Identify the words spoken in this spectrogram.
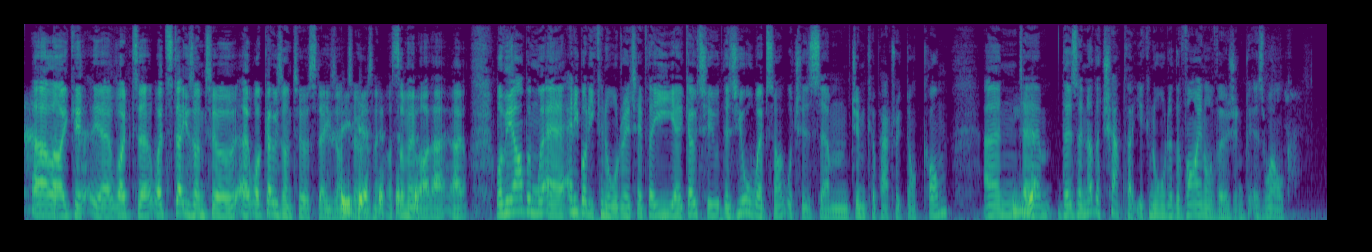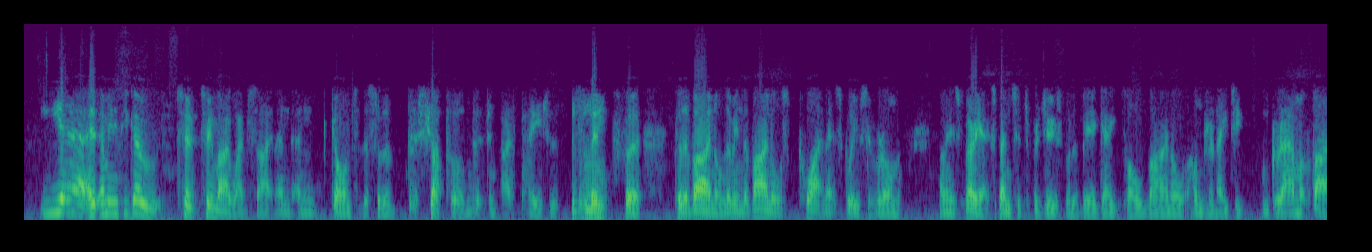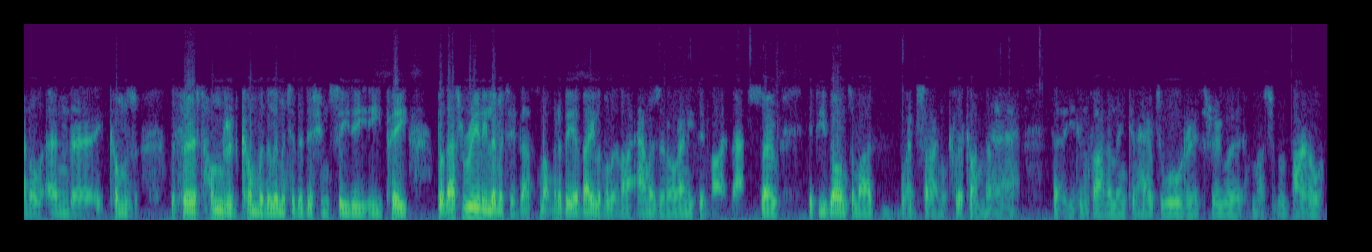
I like it. Yeah, what uh, what stays on tour, uh, what goes on tour stays on tour, yeah. isn't it, or something like that. Uh, well, the album, uh, anybody can order it if they uh, go to. There's your website, which is um, jimkirkpatrick.com, and yep. um, there's another chap that you can order the vinyl version as well. Yeah, I mean, if you go to to my website and, and go onto the sort of the shop or merchandise page, there's, there's a link for for the vinyl. I mean, the vinyl's quite an exclusive run. I mean, it's very expensive to produce, but it'd be a gatefold vinyl, 180 gram vinyl, and uh, it comes. The first hundred come with a limited edition CD EP, but that's really limited. That's not going to be available at like Amazon or anything like that. So, if you go onto my website and click on there, uh, you can find a link and how to order it through uh, my sort of vinyl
